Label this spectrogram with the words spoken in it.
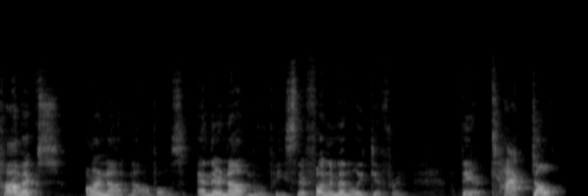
Comics are not novels and they're not movies. They're fundamentally different. They are tactile.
